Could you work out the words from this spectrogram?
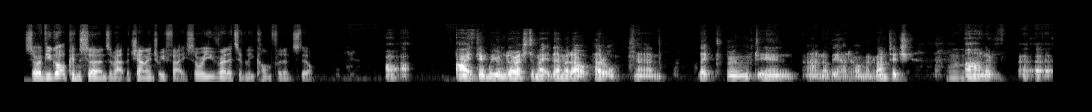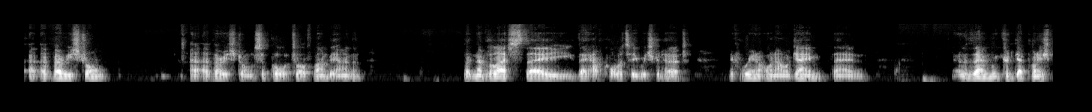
So have you got concerns about the challenge we face, or are you relatively confident still? I think we underestimate them at our peril. Um, they proved in, I know they had home advantage mm. and a, a, a, very strong, a, very strong support 12 man behind them. But nevertheless, they they have quality which can hurt. If we're not on our game, then then we could get punished.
